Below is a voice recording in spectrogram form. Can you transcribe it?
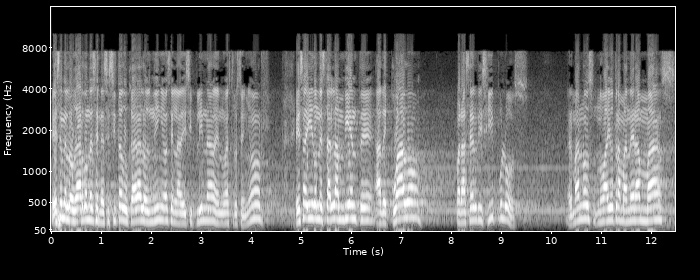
Es en el hogar donde se necesita educar a los niños en la disciplina de nuestro Señor. Es ahí donde está el ambiente adecuado para ser discípulos. Hermanos, no hay otra manera más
